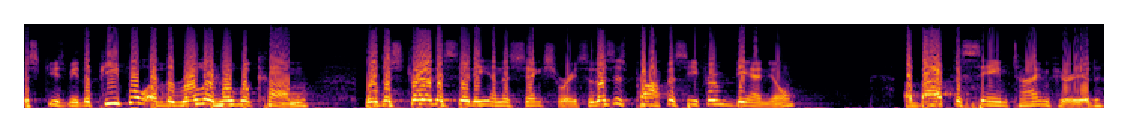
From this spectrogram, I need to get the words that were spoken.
excuse me, the people of the ruler who will come will destroy the city and the sanctuary." So this is prophecy from Daniel about the same time period.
